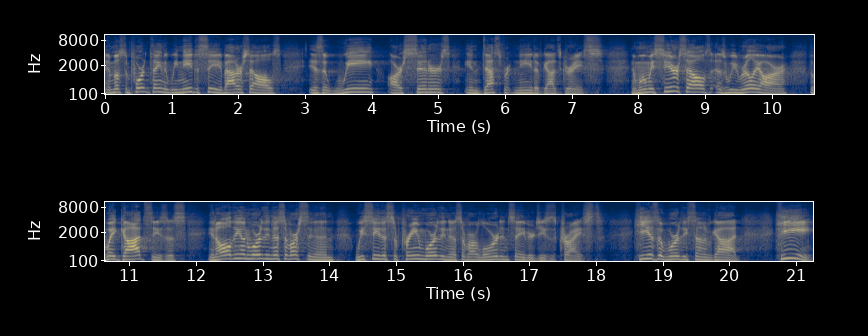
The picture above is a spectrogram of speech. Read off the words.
and most important thing that we need to see about ourselves is that we are sinners in desperate need of God's grace. And when we see ourselves as we really are, the way God sees us, in all the unworthiness of our sin, we see the supreme worthiness of our Lord and Savior, Jesus Christ. He is the worthy Son of God. He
